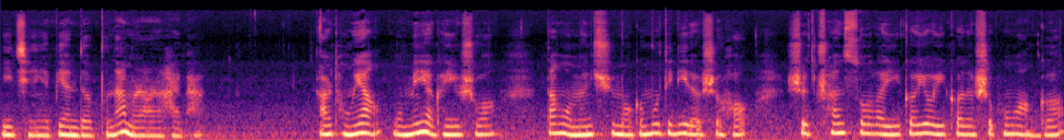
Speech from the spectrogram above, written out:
疫情也变得不那么让人害怕。而同样，我们也可以说，当我们去某个目的地的时候，是穿梭了一个又一个的时空网格，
